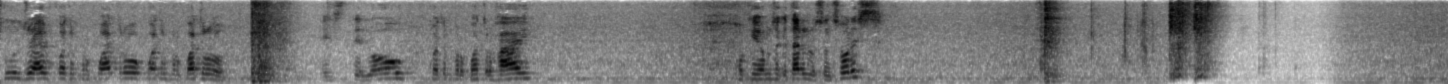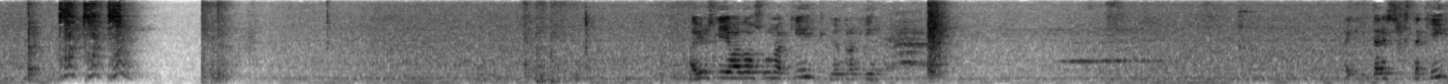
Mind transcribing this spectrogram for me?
tool drive 4x4 4x4 este low 4x4 high ok vamos a quitarle los sensores. Hay unos que lleva dos uno aquí y otro aquí. Hay que quitar este que está aquí.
